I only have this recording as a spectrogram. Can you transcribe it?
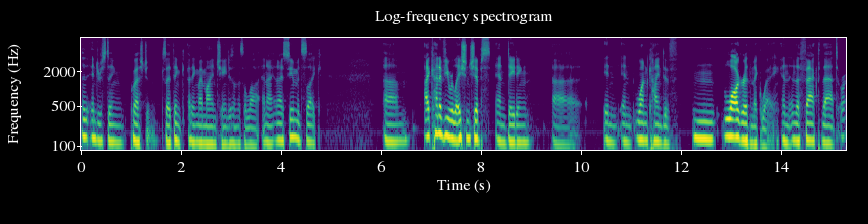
an interesting question because I think I think my mind changes on this a lot, and I and I assume it's like um, I kind of view relationships and dating in in one kind of mm, logarithmic way, and the fact that, or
